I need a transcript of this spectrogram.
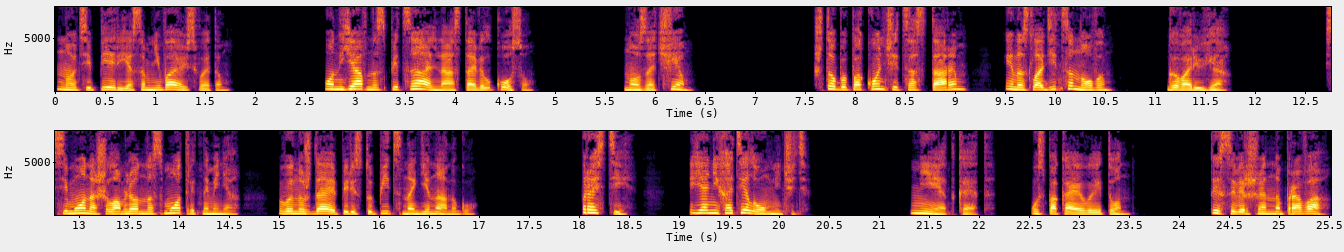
Но теперь я сомневаюсь в этом. Он явно специально оставил косу. Но зачем? Чтобы покончить со старым и насладиться новым, говорю я. Симон ошеломленно смотрит на меня, вынуждая переступить с ноги на ногу. «Прости, я не хотела умничать». «Нет, Кэт», — успокаивает он. «Ты совершенно права.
